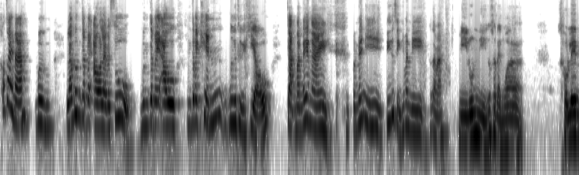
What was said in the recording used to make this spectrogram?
เข้าใจไหมมึง แล้วมึงจะไปเอาอะไรไปสู้ มึงจะไปเอา มึงจะไปเค้นมือถือเขียว จากมันได้ยังไง มันไม่มี นี่คือสิ่งที่มันมีเข้าใจไหมมีรุ่นนี้ก็แสดงว่าเขาเล่น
